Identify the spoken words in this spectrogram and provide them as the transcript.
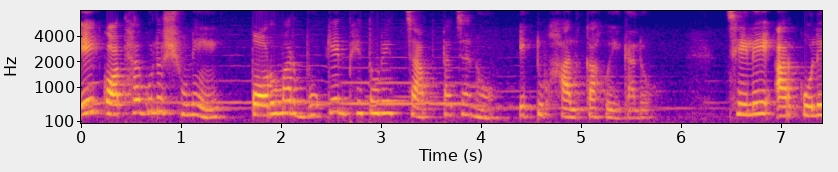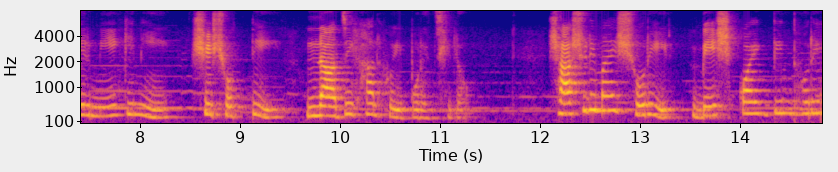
এই কথাগুলো শুনে পরমার বুকের ভেতরের চাপটা যেন একটু হালকা হয়ে গেল। ছেলে আর কোলের মেয়েকে নিয়ে সে সত্যি নাজেহাল হয়ে পড়েছিল। শাশুড়ি মায়ের শরীর বেশ কয়েকদিন ধরে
